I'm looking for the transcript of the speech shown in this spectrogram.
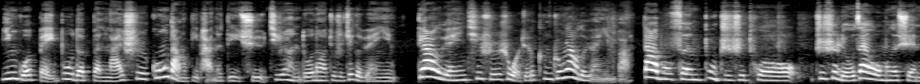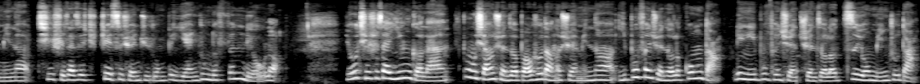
英国北部的本来是工党地盘的地区，其实很多呢就是这个原因。第二个原因其实是我觉得更重要的原因吧，大部分不支持脱欧、支持留在欧盟的选民呢，其实在这这次选举中被严重的分流了。尤其是在英格兰，不想选择保守党的选民呢，一部分选择了工党，另一部分选选择了自由民主党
